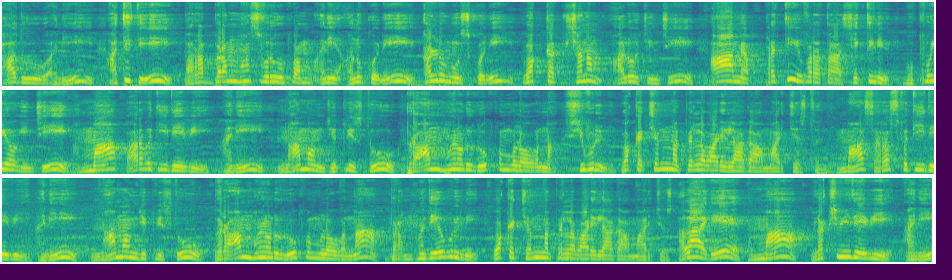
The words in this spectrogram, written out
కాదు అని అతిథి పరబ్రహ్మ స్వరూపం అని అనుకొని కళ్ళు మూసుకొని ఒక్క క్షణం ఆలోచించి ఆమె ప్రతివ్రత శక్తిని ఉపయోగించి అమ్మా పార్వతీదేవి అని నామం జపిస్తూ బ్రాహ్మణుడు రూపంలో ఉన్న శివుడిని ఒక చిన్న పిల్లవాడిలాగా మార్చేస్తుంది. మా సరస్వతీదేవి అని నామం జపిస్తూ బ్రాహ్మణుడు రూపంలో ఉన్న బ్రహ్మదేవుడిని ఒక చిన్న పిల్లవాడిలాగా మార్చేస్తుంది. అలా అలాగే అమ్మా లక్ష్మీదేవి అని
